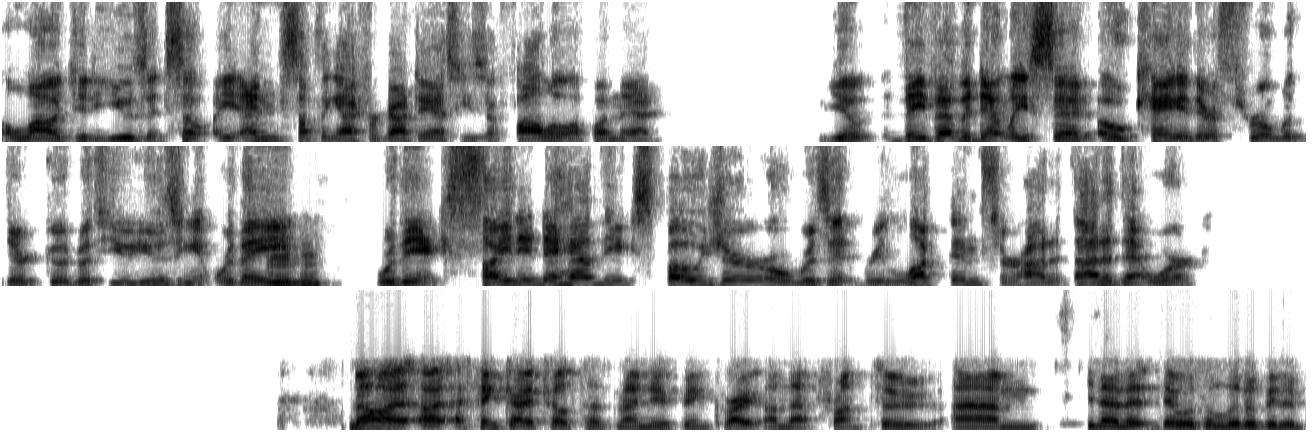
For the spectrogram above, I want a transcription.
allowed you to use it. So and something I forgot to ask you is a follow up on that. You know, they've evidently said okay, they're thrilled with they're good with you using it. Were they Mhm. were they excited to have the exposure, or was it reluctance, or how did how did that work? No, I, I think AFL Tasmania have been great on that front too. Um, you know, there, there was a little bit of,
